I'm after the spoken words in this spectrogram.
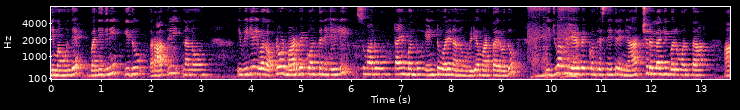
ನಿಮ್ಮ ಮುಂದೆ ಬಂದಿದ್ದೀನಿ. ಇದು ರಾತ್ರಿ ನಾನು ಈ ವಿಡಿಯೋ ಇವಾಗ ಅಪ್ಲೋಡ್ ಮಾಡಬೇಕು ಅಂತಲೇ ಹೇಳಿ ಸುಮಾರು ಟೈಮ್ ಬಂದು ಎಂಟೂವರೆ ನಾನು ವಿಡಿಯೋ ಮಾಡ್ತಾ ಇರೋದು. ನಿಜವಾಗ್ಲೂ ಹೇಳಬೇಕು ಅಂದರೆ ಸ್ನೇಹಿತರೆ ನ್ಯಾಚುರಲ್ಲಾಗಿ ಬರುವಂಥ ಆ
